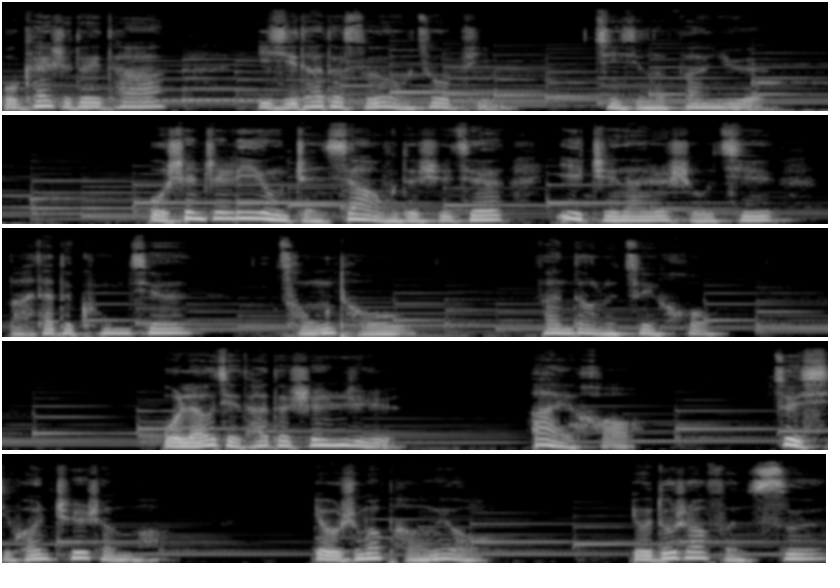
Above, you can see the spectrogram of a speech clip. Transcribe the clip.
我开始对他。以及他的所有作品进行了翻阅，我甚至利用整下午的时间，一直拿着手机把他的空间从头翻到了最后。我了解他的生日、爱好、最喜欢吃什么、有什么朋友、有多少粉丝，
